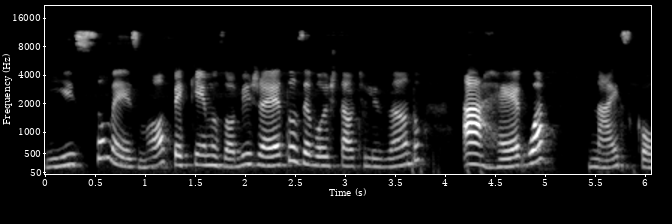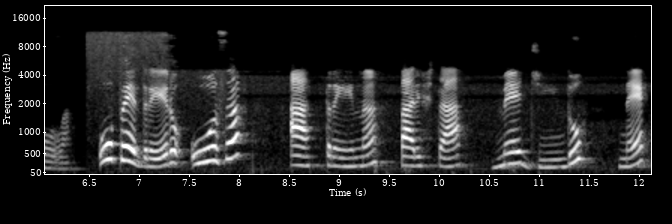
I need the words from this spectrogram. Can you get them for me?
isso mesmo, ó, pequenos objetos, eu vou estar utilizando a régua na escola. O pedreiro usa a trena para estar medindo, né,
